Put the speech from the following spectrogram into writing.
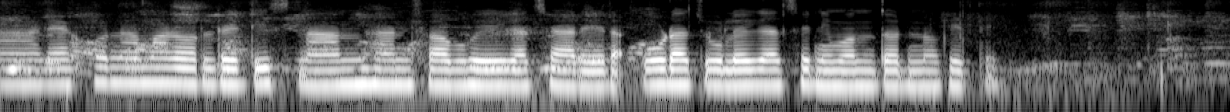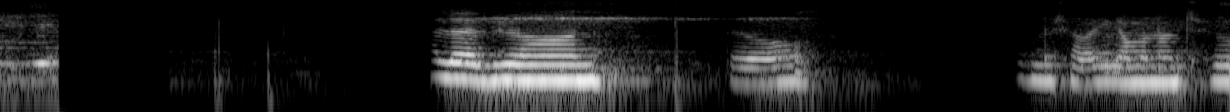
আর এখন আমার অলরেডি স্নান ধান সব হয়ে গেছে আর এরা, ওরা চলে গেছে নিমন্ত্রণ খেতে। হ্যালো এভরিওয়ান তো তোমরা সবাই কেমন আছো?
